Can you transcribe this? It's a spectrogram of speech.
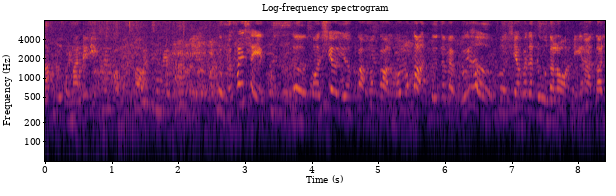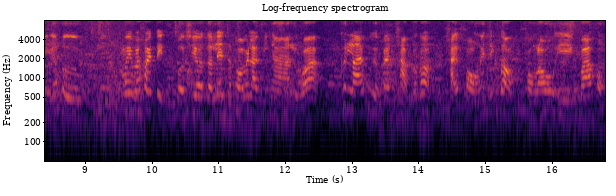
รับมือกับมันได้ดีขึ้นกว่าเมื่อก่อนใช่ไหมคะหนูไม่ค่อยเสพเอ่อโซเชียลเยอะกว่าเมื่อก่อนเพราะเมื่อก่อนคือจะแบบอุ้ยเหอะโซเชียลก็จะดูตลอดนี้ค่ะตอนนี้ก็คือไม่ไม่ค่อยติดโซเชียลจะเล่นเฉพาะเวลามีงานหรือว่าขึ้นไลฟ์คุยกับแฟนคลับ แล้วก็ขายของใน t ิ k t o k ของเราเองบ้างของ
